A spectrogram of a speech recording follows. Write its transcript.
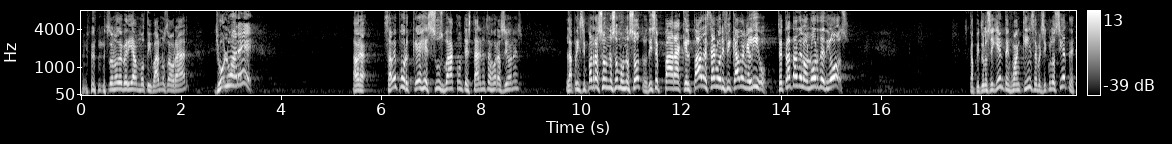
Eso no debería motivarnos a orar. Yo lo haré. Ahora, ¿sabe por qué Jesús va a contestar nuestras oraciones? La principal razón no somos nosotros. Dice, para que el Padre sea glorificado en el Hijo. Se trata del honor de Dios. Capítulo siguiente, en Juan 15, versículo 7.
